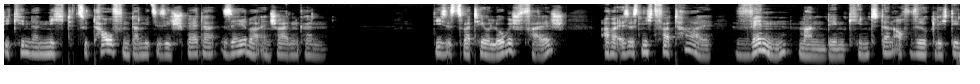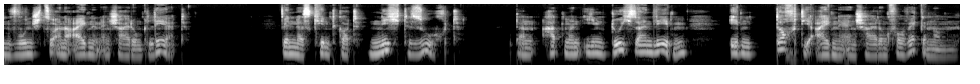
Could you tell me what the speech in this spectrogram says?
die Kinder nicht zu taufen, damit sie sich später selber entscheiden können. Dies ist zwar theologisch falsch, aber es ist nicht fatal, wenn man dem Kind dann auch wirklich den Wunsch zu einer eigenen Entscheidung lehrt. Wenn das Kind Gott nicht sucht, dann hat man ihm durch sein Leben eben doch die eigene Entscheidung vorweggenommen.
